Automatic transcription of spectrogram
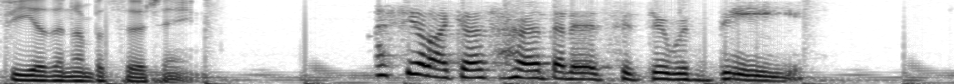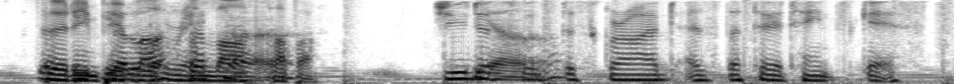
fear the number 13? I feel like I've heard that it's to do with B. 13 people people at the Last Supper. Supper. Judas Yeah. was described as the 13th guest.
